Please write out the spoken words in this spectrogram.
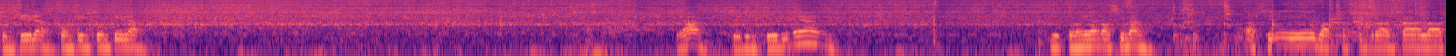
Kunti lang, kunting-kunti lang. Yan, pwedeng-pwede na yan. Dito na yan asinan. Kasi baka sobrang kalat.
